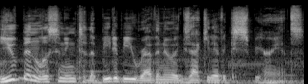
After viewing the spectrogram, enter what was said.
You've been listening to the B2B Revenue Executive Experience.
